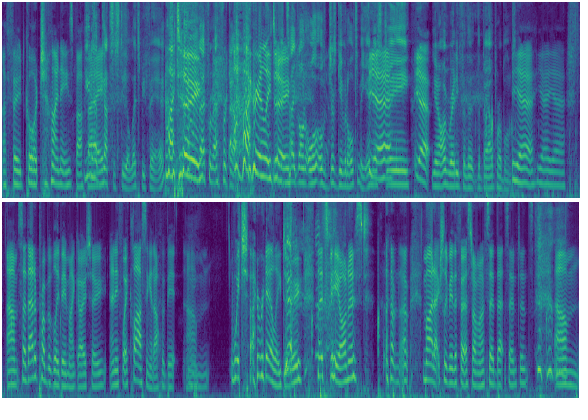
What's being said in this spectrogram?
a food court Chinese buffet. You'd have guts of steel. Let's be fair. I do. Back from Africa. I really You do. take on all of just give it all to me. Yeah. MSG. Yeah. You know, I'm ready for the, the bowel problems. Yeah, yeah, yeah. Um, so that'd probably be my go-to. And if we're classing it up a bit, um, which I rarely do, let's be honest, might actually be the first time I've said that sentence. Um,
